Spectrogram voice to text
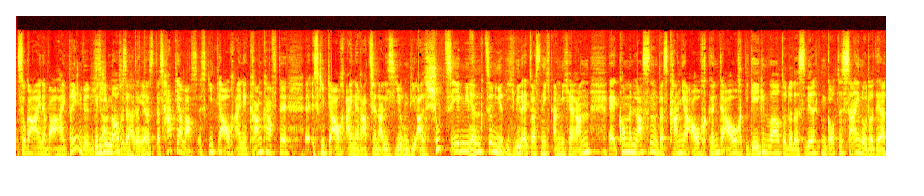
sogar eine Wahrheit drin, würde ich Würde ich sagen. eben auch das, sagen, das, das, das hat ja was. Es gibt ja auch eine krankhafte, äh, es gibt ja auch eine Rationalisierung, die als Schutz irgendwie Ja. funktioniert. Ich will etwas nicht an mich herankommen lassen und das kann ja auch, könnte auch die Gegenwart oder das Wirken Gottes sein oder der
